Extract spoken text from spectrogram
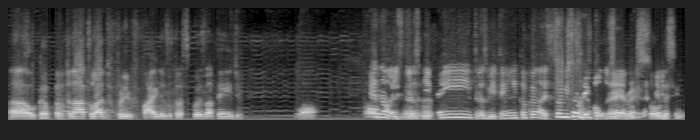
Ah, o campeonato lá de Free Fire, as outras coisas lá tem de. LOL É, não, eles né? transmitem, transmitem campeonato. Eles transmitem o Rainbow, é, Eu Ra- sou aquele desse.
